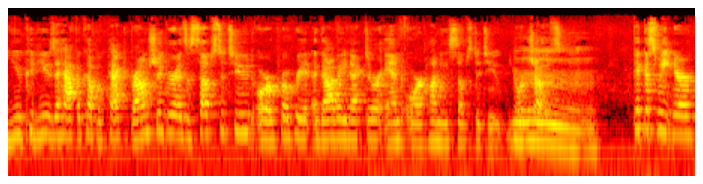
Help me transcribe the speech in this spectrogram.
You could use a half a cup of packed brown sugar as a substitute, or appropriate agave nectar and or honey substitute. Your choice. Pick a sweetener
